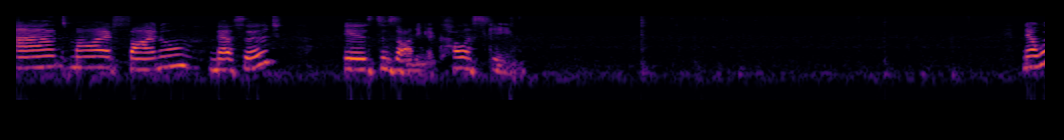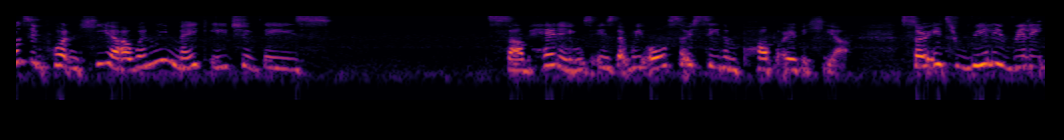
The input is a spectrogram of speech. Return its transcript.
And my final method is designing a color scheme. Now, what's important here, when we make each of these subheadings, is that we also see them pop over here. So it's really, really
